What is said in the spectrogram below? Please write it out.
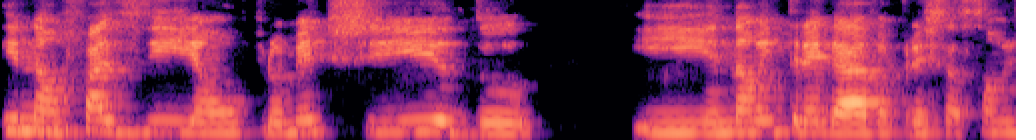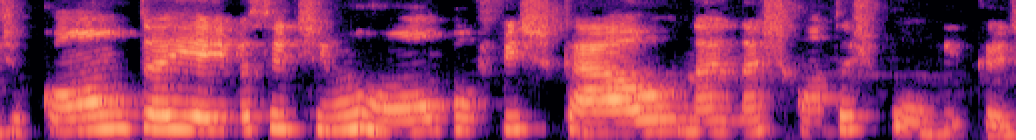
e não faziam o prometido e não entregava prestação de conta, e aí você tinha um rombo fiscal na, nas contas públicas.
